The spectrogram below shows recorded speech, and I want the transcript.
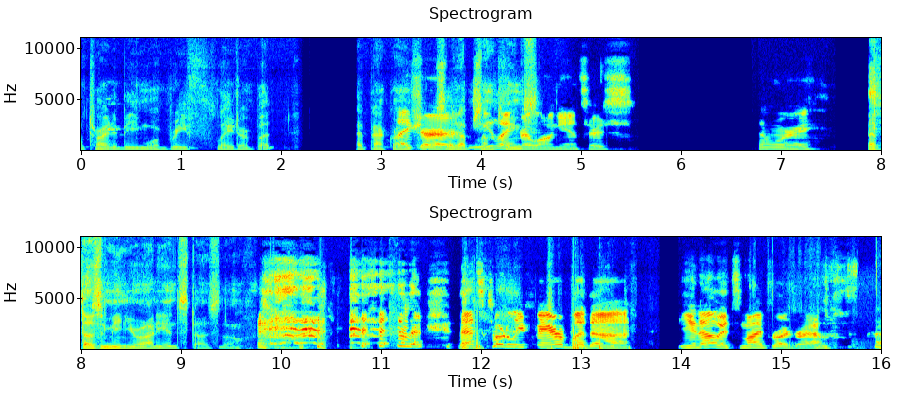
I'll try to be more brief later, but that background like should our, set up we some like things. our long answers. Don't worry. That doesn't mean your audience does, though. that's totally fair, but uh, you know, it's my program.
